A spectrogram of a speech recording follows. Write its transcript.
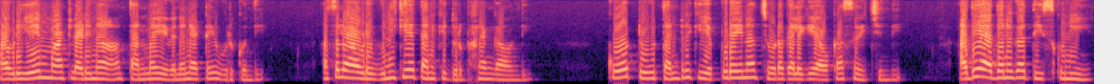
ఆవిడ ఏం మాట్లాడినా తన్మయ్య విననట్టే ఊరుకుంది. అసలు ఆవిడ ఉనికే తనకి దుర్భరంగా ఉంది. కోర్టు తండ్రికి ఎప్పుడైనా చూడగలిగే అవకాశం ఇచ్చింది. అదే అదనుగా తీసుకుని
